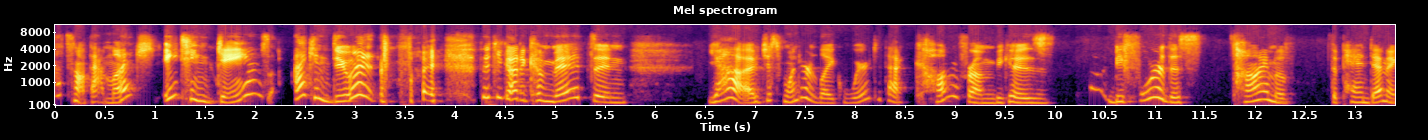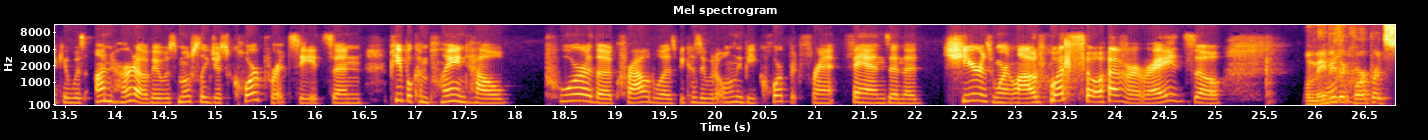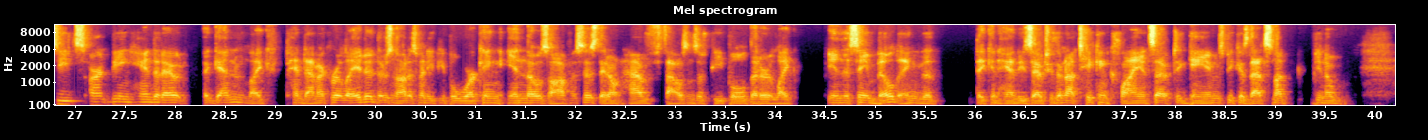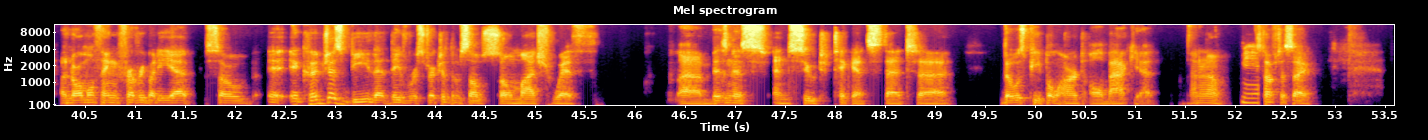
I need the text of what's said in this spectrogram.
that's not that much. 18 games? I can do it." but then you got to commit and yeah, I just wondered like where did that come from because before this time of the pandemic, it was unheard of. It was mostly just corporate seats and people complained how poor the crowd was because it would only be corporate fran- fans and the cheers weren't loud whatsoever, right? So well, maybe yeah. the corporate seats aren't being handed out again, like pandemic related. There's not as many people working in those offices. They don't have thousands of people that are like in the same building that they can hand these out to. They're not taking clients out to games because that's not, you know, a normal thing for everybody yet. So it, it could just be that they've restricted themselves so much with uh, business and suit tickets that uh, those people aren't all back yet. I don't know. Yeah. It's tough to say.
